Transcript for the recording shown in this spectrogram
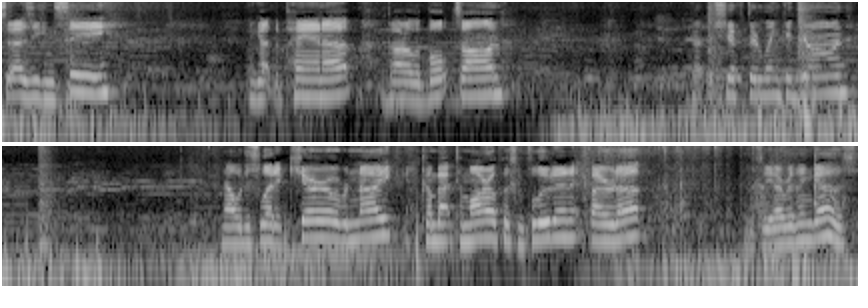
So as you can see, we got the pan up, got all the bolts on, got the shifter linkage on. Now we'll just let it cure overnight, come back tomorrow, put some fluid in it, fire it up, and see how everything goes.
